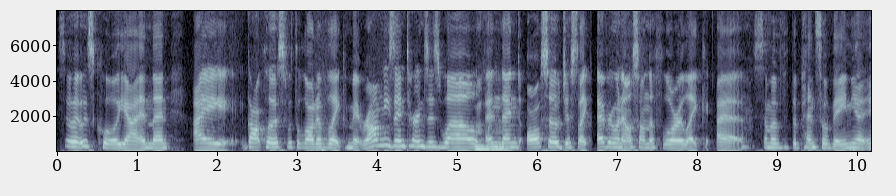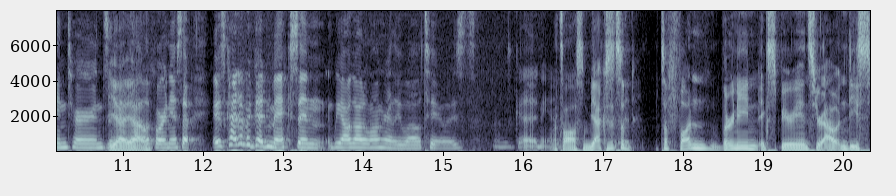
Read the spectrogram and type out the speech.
so it was cool, yeah. And then I got close with a lot of like Mitt Romney's interns as well, Mm-hmm. and then also just like everyone else on the floor, like uh, some of the Pennsylvania interns in Yeah, yeah. California. So it was kind of a good mix, and we all got along really well too. It was it was good. Yeah. That's awesome. Yeah, because it's a it's a fun learning experience. You're out in DC.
